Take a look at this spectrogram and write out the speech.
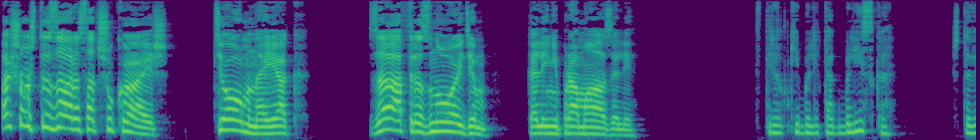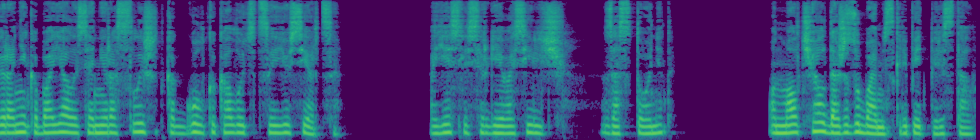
А що ж ти зараз отшукаєш? Темно як. Завтра знойдем, коли не промазали». Стрелки были так близко, что Вероника боялась, они расслышат, как гулко колотится ее сердце. А если Сергей Васильевич застонет? Он молчал, даже зубами скрипеть перестал.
